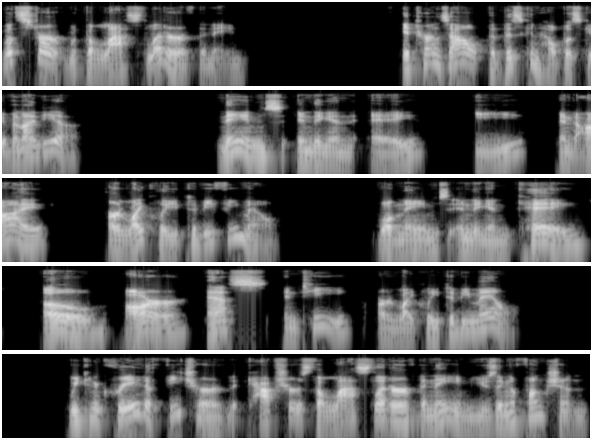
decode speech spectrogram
Let's start with the last letter of the name. It turns out that this can help us give an idea. Names ending in A, E, and I are likely to be female, while names ending in K, O, R, S, and T are likely to be male. We can create a feature that captures the last letter of the name using a function.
